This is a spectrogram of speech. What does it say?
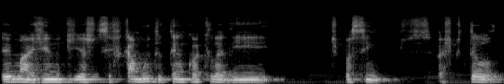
eu imagino que acho que se ficar muito tempo com aquilo ali, tipo assim, acho que teu,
